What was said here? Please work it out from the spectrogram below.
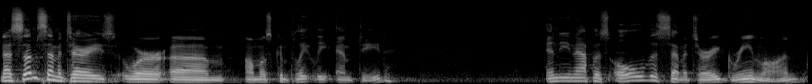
Now, some cemeteries were um, almost completely emptied. Indianapolis' oldest cemetery, Green Lawn.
